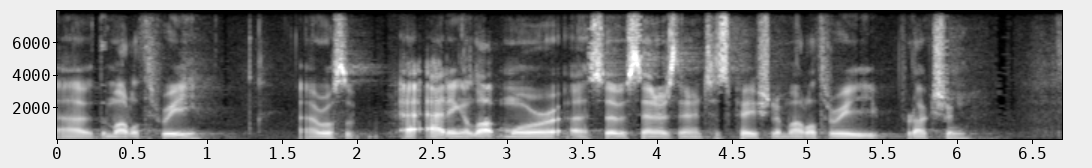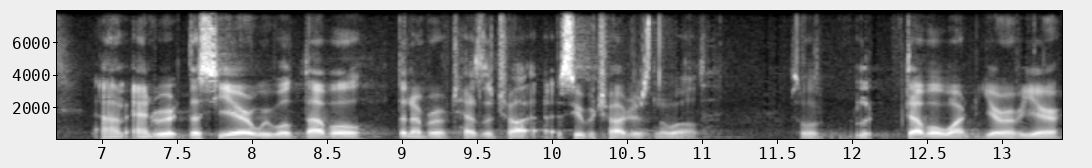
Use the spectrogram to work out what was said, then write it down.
uh, the Model 3 uh, we're also adding a lot more uh, service centers in anticipation of Model 3 production. Um, and this year, we will double the number of Tesla superchargers in the world. So we'll double one year over year.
